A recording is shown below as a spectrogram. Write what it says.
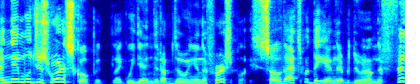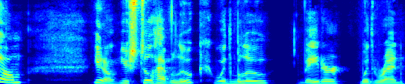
and then we'll just rotoscope it like we ended up doing in the first place. So that's what they ended up doing on the film. You know, you still have Luke with blue, Vader with red.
